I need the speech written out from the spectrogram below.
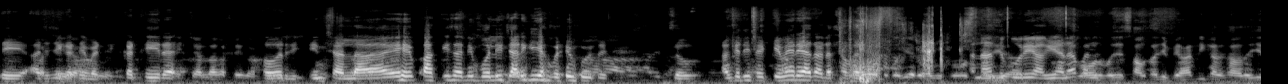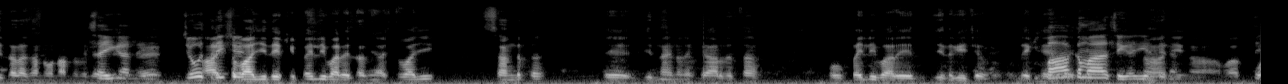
ਤੇ ਅੱਜ ਅਸੀਂ ਇਕੱਠੇ ਬੈਠੇ ਇਕੱਠੇ ਰਹਿ ਚੱਲਾ ਕੱਟੇਗਾ ਹੋਰ ਇਨਸ਼ਾਅੱਲਾ ਇਹ ਪਾਕਿਸਤਾਨੀ ਬੋਲੀ ਚੜ ਗਈ ਆਪਣੇ ਮੂੰਹ ਤੇ। ਸੋ ਅੰਕਲ ਜੀ ਫਿਰ ਕਿਵੇਂ ਰਿਹਾ ਤੁਹਾਡਾ ਸਫ਼ਰ? ਵਧੀਆ ਰਹੀ ਬਹੁਤ ਆਨੰਦ ਪੂਰੇ ਆ ਗਿਆ ਨਾ ਬਹੁਤ ਵਧੀਆ। ਸੌਦਾ ਜੀ ਬਿਆਨ ਨਹੀਂ ਕਰ ਸਕਦੇ ਜਿੱਦਾਂ ਦਾ ਸਾਨੂੰ ਆਨੰਦ ਮਿਲਿਆ ਸਹੀ ਗੱਲ ਹੈ। ਜੋ ਦ੍ਰਿਸ਼ ਦੇਖੀ ਪਹਿਲੀ ਵਾਰ ਇਦਾਂ ਦੀ ਅਸ਼ਤਬਾਜੀ ਸੰਗਤ ਤੇ ਜਿੰਨਾ ਇਹਨਾਂ ਨੇ ਪਿਆਰ ਦਿੱਤਾ ਉਹ ਪਹਿਲੀ ਵਾਰ ਇਹ ਜ਼ਿੰਦਗੀ 'ਚ ਦੇਖਿਆ ਬਾ ਕਮਾਲ ਸੀਗਾ ਜੀ ਹਾਂ ਜੀ ਹਾਂ ਤੇ।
